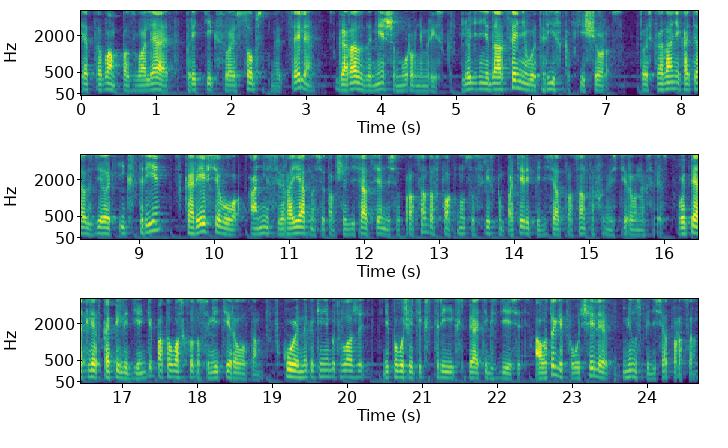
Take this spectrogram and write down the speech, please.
это вам позволяет прийти к своей собственной цели с гораздо меньшим уровнем риска. Люди недооценивают рисков, еще раз. То есть, когда они хотят сделать X3, скорее всего, они с вероятностью там 60-70% столкнутся с риском потери 50% инвестированных средств. Вы 5 лет копили деньги, потом вас кто-то сагитировал там в коины какие-нибудь вложить и получить X3, X5, X10, а в итоге получили минус 50%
